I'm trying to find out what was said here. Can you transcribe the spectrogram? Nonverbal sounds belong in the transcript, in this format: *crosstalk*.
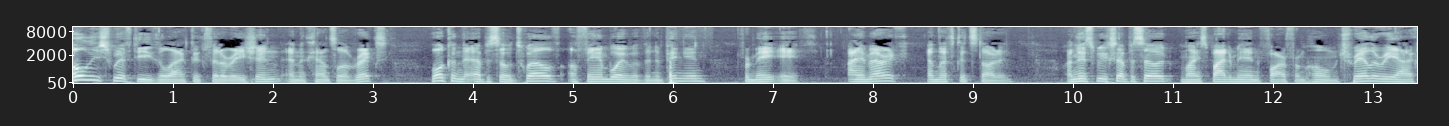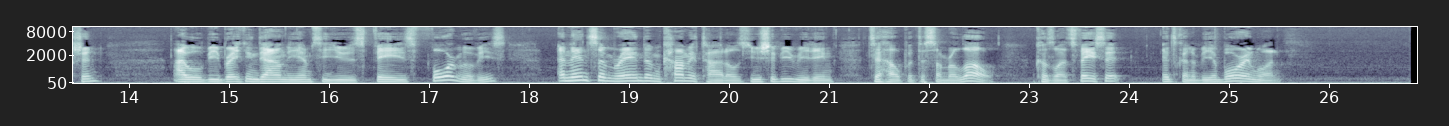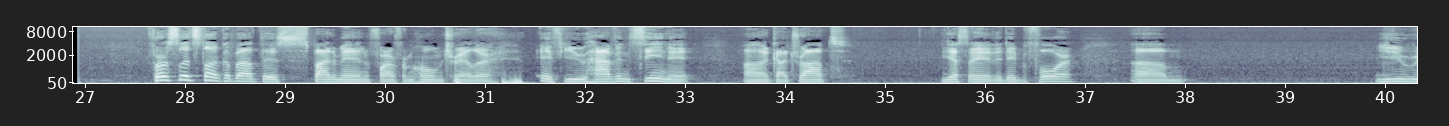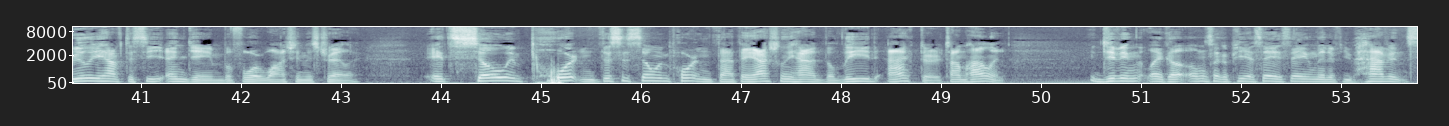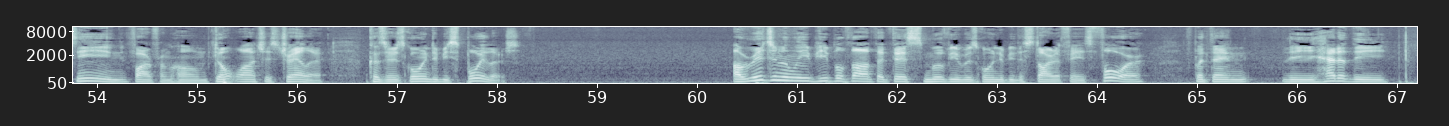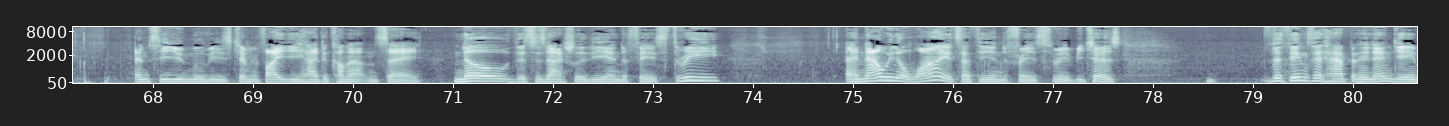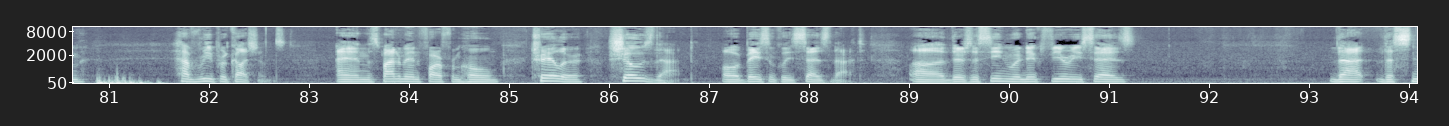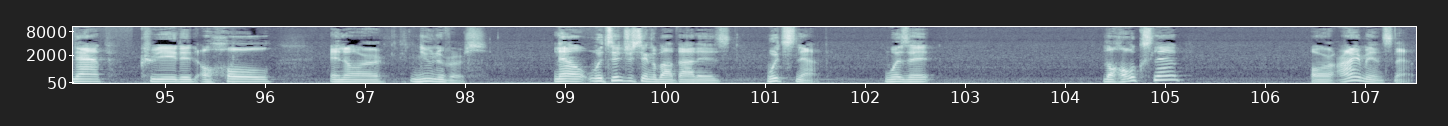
Holy Schwifty Galactic Federation and the Council of Ricks, welcome to episode 12 of Fanboy with an Opinion for May 8th. I am Eric, and let's get started. On this week's episode, my Spider Man Far From Home trailer reaction. I will be breaking down the MCU's Phase 4 movies, and then some random comic titles you should be reading to help with the summer lull. Because let's face it, it's going to be a boring one. First, let's talk about this Spider Man Far From Home trailer. If you haven't seen it, uh, it got dropped yesterday or the day before. Um, you really have to see Endgame before watching this trailer. It's so important. This is so important that they actually had the lead actor, Tom Holland, giving like a almost like a PSA saying that if you haven't seen Far From Home, don't watch this trailer because there's going to be spoilers. Originally, people thought that this movie was going to be the start of Phase 4, but then the head of the MCU movies, Kevin Feige, had to come out and say, no, this is actually the end of Phase 3. And now we know why it's at the end of Phase 3 because the things that happen in Endgame have repercussions. And the Spider Man Far From Home trailer shows that, or basically says that. Uh, there's a scene where Nick Fury says that the snap created a hole in our universe. Now, what's interesting about that is which snap? Was it the Hulk snap or Iron Man snap?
